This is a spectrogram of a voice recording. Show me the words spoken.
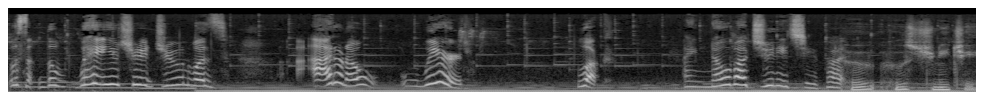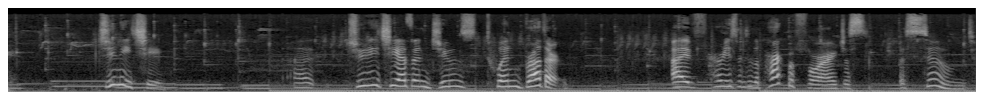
Listen, the way you treated Jun was. I don't know, weird. Look, I know about Junichi, but. Who who's Junichi? Junichi. Uh, Junichi as in Jun's twin brother. I've heard he's been to the park before, I just assumed.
